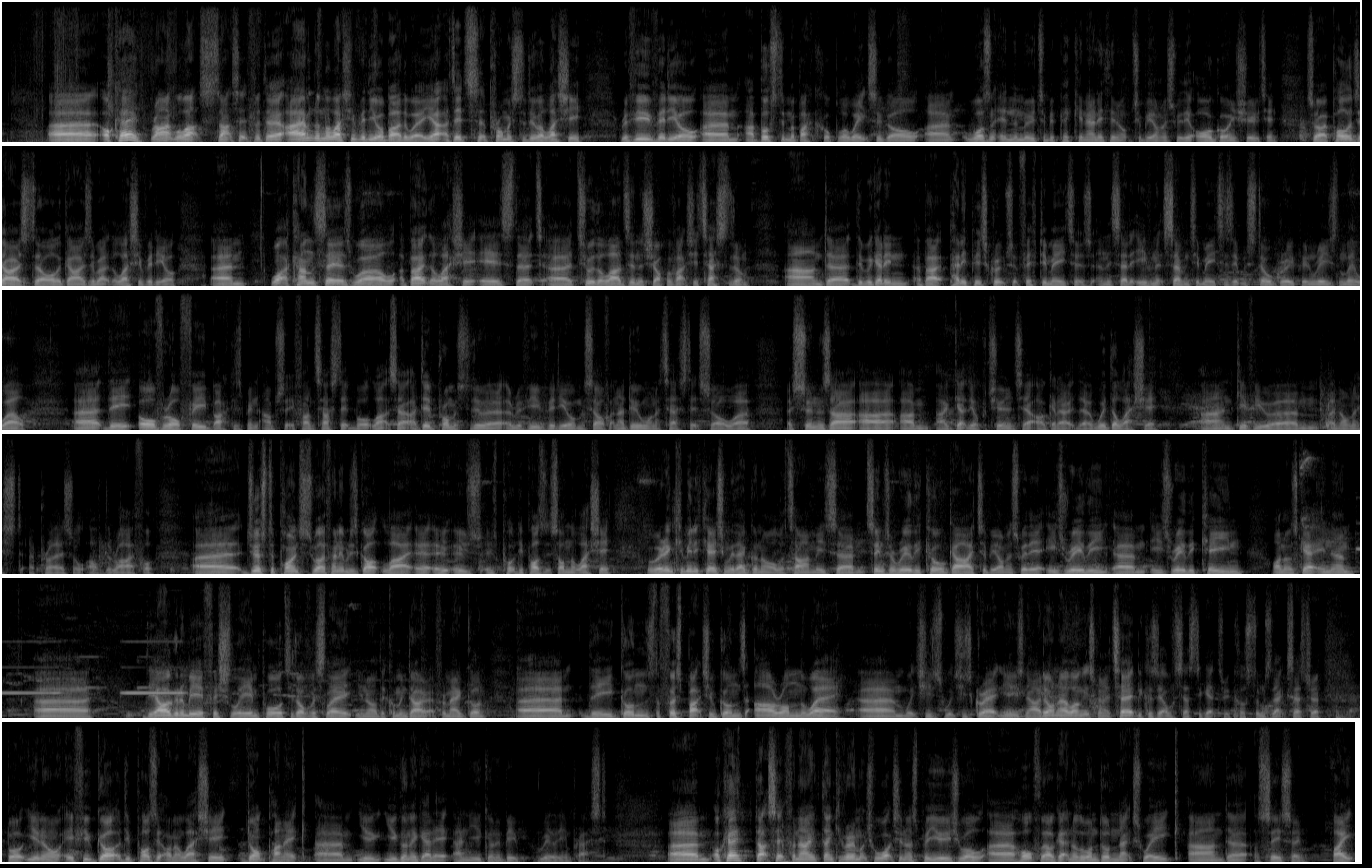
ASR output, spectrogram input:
Uh, okay, right. Well, that's that's it for today. I haven't done the Leshy video, by the way, yet. I did promise to do a Leshy review video, um, I busted my back a couple of weeks ago. Um, wasn't in the mood to be picking anything up, to be honest with you, or going shooting. So I apologise to all the guys about the Leshy video. Um, what I can say as well about the Leshy is that uh, two of the lads in the shop have actually tested them and uh, they were getting about penny piece groups at 50 metres and they said even at 70 metres it was still grouping reasonably well. Uh, the overall feedback has been absolutely fantastic, but like I said, I did promise to do a, a review video myself, and I do want to test it. So uh, as soon as I, I, um, I get the opportunity, I'll get out there with the Leshy and give you um, an honest appraisal of the rifle. Uh, just a point as well, if anybody's got like uh, who's, who's put deposits on the Leshy, we're in communication with Edgun all the time. He um, seems a really cool guy, to be honest with you. He's really um, he's really keen on us getting them. Uh, they are going to be officially imported, obviously. You know, they're coming direct from Edgun. Um, the guns, the first batch of guns are on the way, um, which is which is great news. Now, I don't know how long it's going to take because it obviously has to get through customs, etc. But you know, if you've got a deposit on a Leshy, don't panic. Um, you, you're going to get it, and you're going to be really impressed. Um, okay, that's it for now. Thank you very much for watching as per usual. Uh, hopefully, I'll get another one done next week, and uh, I'll see you soon. Bye.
